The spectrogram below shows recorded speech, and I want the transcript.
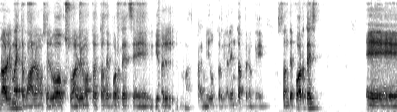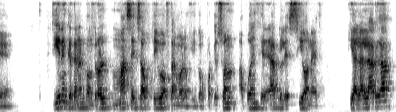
no hablemos de esto, como hablemos del box o hablemos todos estos deportes, eh, para mi gusto, violentos, pero que son deportes, eh, tienen que tener control más exhaustivo oftalmológico, porque son, pueden generar lesiones que a la larga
